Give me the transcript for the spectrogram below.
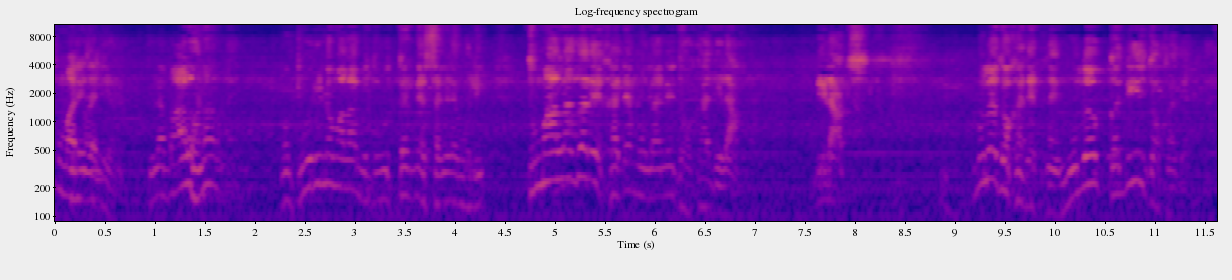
कुमारी झाली. तिला बाळ होणार नाही. मग पुरीनं मला उत्तर द्या सगळ्या मुली. तुम्हाला जर एखाद्या मुलाने धोका दिला दिलाच. मुलं धोका देत नाही. मुलं कधीच धोका देत नाही.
